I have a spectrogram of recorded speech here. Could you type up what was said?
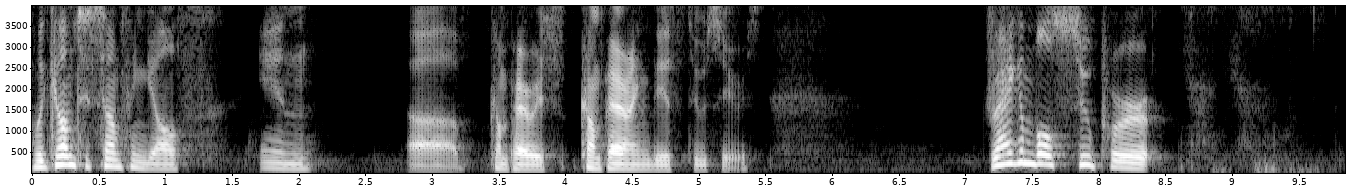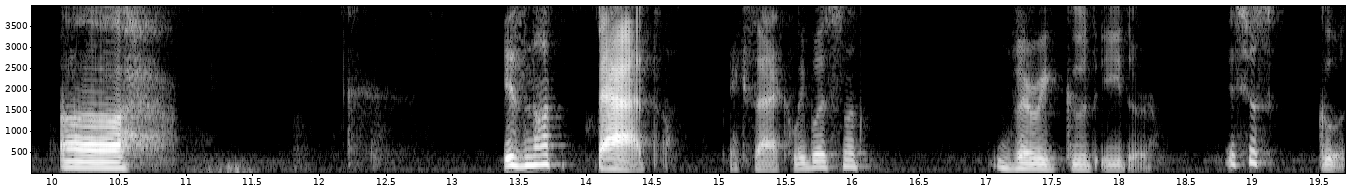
we come to something else in uh, comparing these two series. Dragon Ball Super. Uh, is not bad exactly, but it's not very good either. It's just good.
